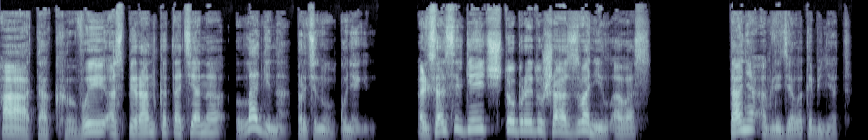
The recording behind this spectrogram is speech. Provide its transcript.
«А, так вы аспирантка Татьяна Лагина?» — протянул Кунегин. «Александр Сергеевич, добрая душа, звонил о вас». Таня оглядела кабинет.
